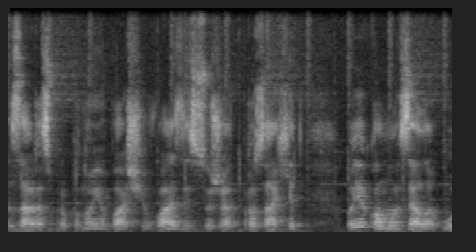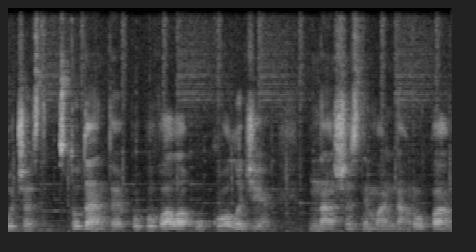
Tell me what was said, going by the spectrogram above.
Зараз пропоную вашій увазі сюжет про захід, у якому взяли участь студенти. Побувала у коледжі наша знімальна група.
